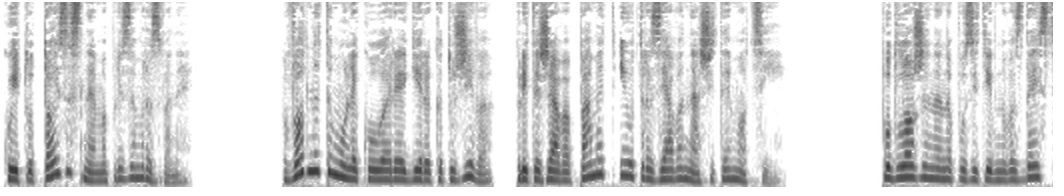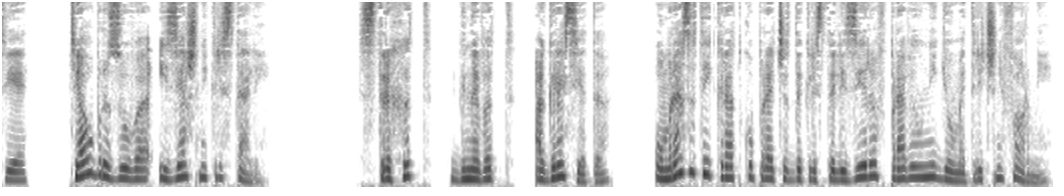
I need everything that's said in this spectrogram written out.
които той заснема при замръзване. Водната молекула реагира като жива, притежава памет и отразява нашите емоции. Подложена на позитивно въздействие, тя образува изящни кристали. Страхът, гневът, агресията, омразата и кратко пречат да кристализира в правилни геометрични форми.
